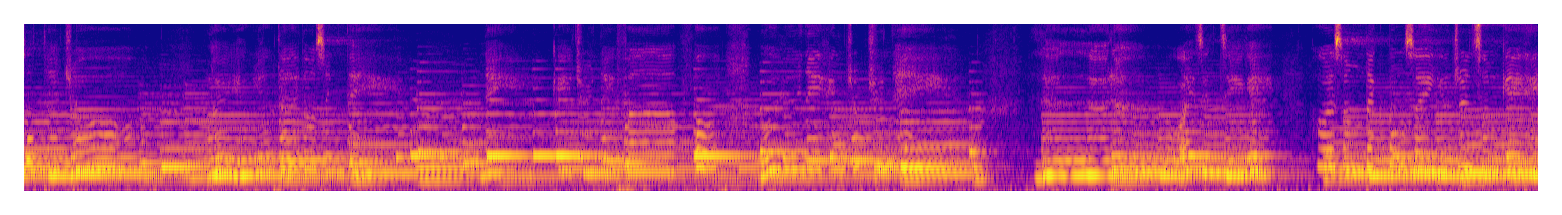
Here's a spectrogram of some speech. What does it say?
失太早，旅游有太多胜地。你记住你发火，会与你庆祝喘气。啦啦啦，慰藉自己，开心的东西要专心记起。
